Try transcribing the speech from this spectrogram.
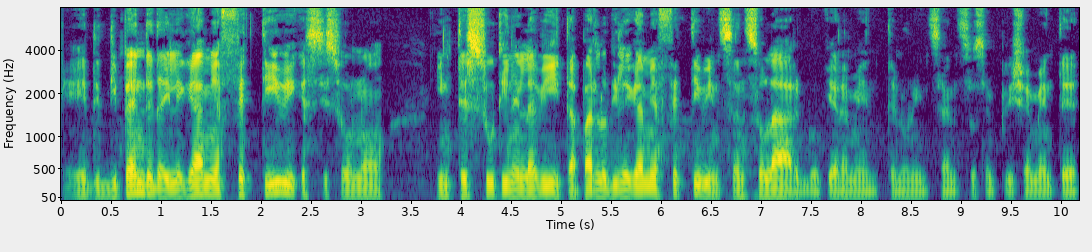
e dipende dai legami affettivi che si sono intessuti nella vita. Parlo di legami affettivi in senso largo, chiaramente, non in senso semplicemente,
